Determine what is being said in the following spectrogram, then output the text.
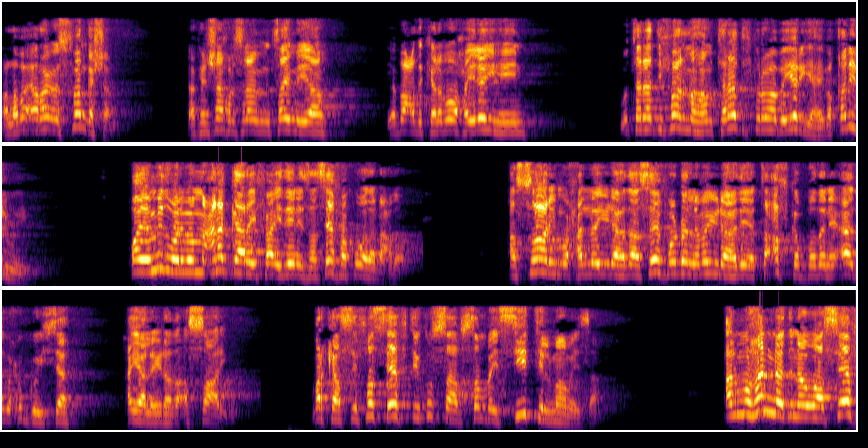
Waa laba eray oo isfangashan laakiin shaykhulislaam ibnu taymiya iyo bacdi kaleba waxay leeyihiin mutaraadifaan maaha mutaraadifkuna waaba yar yahay ba qaliil weeye waayo mid waliba macno gaaray faa'iidaynaysaa seef ha ku wada dhacdo. Assaarim waxaa loo yidhaahdaa seef oo dhan lama yidhaahdee ta afka badan ee aad wax u goysa ayaa la yidhahdaa assaarim. Marka sifo seeftii ku saabsan bay sii tilmaamaysaa. Almuhannadna waa seef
